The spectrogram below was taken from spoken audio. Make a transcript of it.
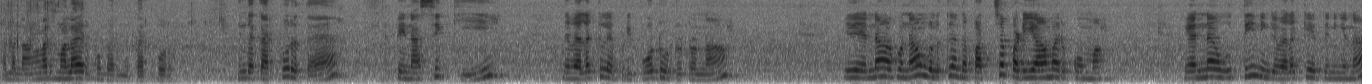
நம்ம நார்மலாக இருக்கும் பாருங்கள் கற்பூரம். இந்த கற்பூரத்தை இப்படி நசுக்கி இந்த விளக்குல இப்படி போட்டு விட்டுட்டோன்னா இது என்ன ஆகும்னா உங்களுக்கு அந்த பச்சை படியாமல் இருக்கும்மா. எண்ணெய் ஊற்றி நீங்கள் விளக்கு ஏற்றுனீங்கன்னா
